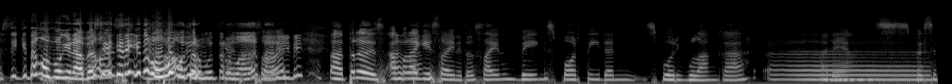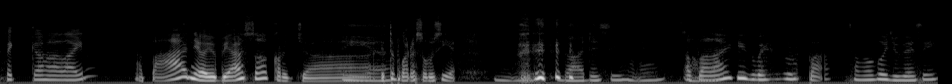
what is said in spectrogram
Sih kita ngomongin apa sih? Apa Jadi kita Nggak ngomong muter-muter banget hari ini. Nah, terus apa, Apa? lagi selain itu? Selain being sporty dan 10.000 langkah, ada yang Eh, spesifik ke hal lain? Apaan ya? Ya biasa kerja. Iya. Itu bukan resolusi ya? Hmm, nggak ada sih. Sama. Apalagi gue lupa. Sama gue juga sih.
